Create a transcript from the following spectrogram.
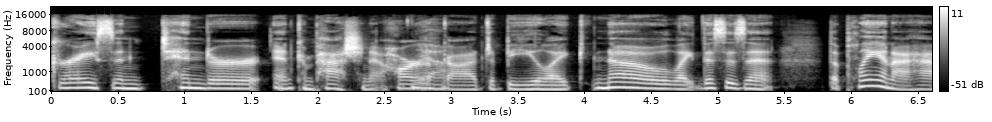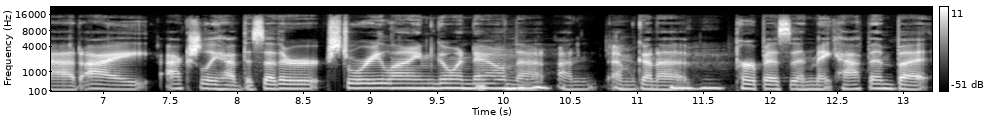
grace and tender and compassionate heart yeah. of God to be like, no, like this isn't the plan I had. I actually have this other storyline going down mm-hmm. that I'm, I'm going to mm-hmm. purpose and make happen. But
